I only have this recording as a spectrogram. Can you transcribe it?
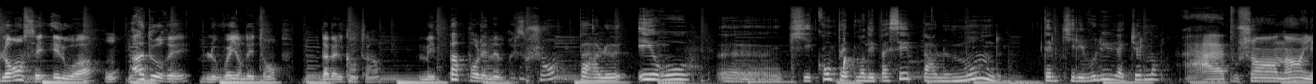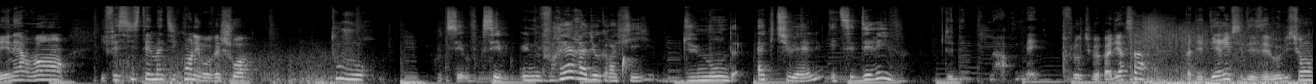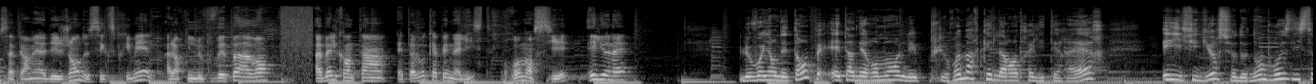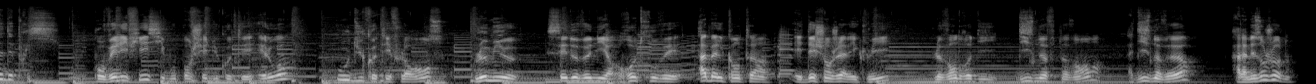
Florence et Éloi ont adoré Le Voyant des Tempes d'Abel Quentin, mais pas pour les mêmes raisons. Touchant par le héros euh, qui est complètement dépassé par le monde tel qu'il évolue actuellement. Ah, touchant, non, il est énervant. Il fait systématiquement les mauvais choix. Toujours. C'est une vraie radiographie du monde actuel et de ses dérives. Ah, mais Flo, tu peux pas dire ça. Pas des dérives, c'est des évolutions. Ça permet à des gens de s'exprimer alors qu'ils ne pouvaient pas avant. Abel Quentin est avocat pénaliste, romancier et lyonnais. Le Voyant des Tempes est un des romans les plus remarqués de la rentrée littéraire et il figure sur de nombreuses listes de prix. Pour vérifier si vous penchez du côté Éloi ou du côté Florence, le mieux, c'est de venir retrouver Abel Quentin et d'échanger avec lui le vendredi 19 novembre à 19h à la Maison Jaune.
